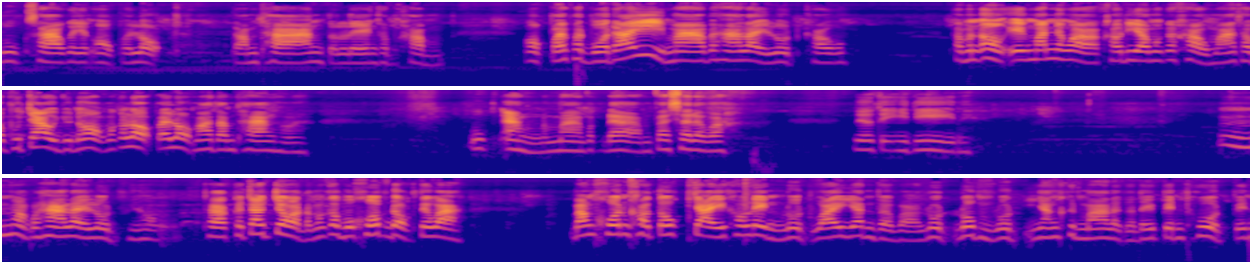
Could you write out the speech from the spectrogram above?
ลูกสาวก็ยังออกไปหลอกตามทางตอนแรงคำคำๆออกไปผัดบ่ได้มาไปหาไหลหลดเขาถ้ามันออกเองมันยังว่าเขาเดียวมันก็เข้ามาถ้าผู้เจ้าอยู่นอกมันก็เลาะไปเลาะมาตามทางเขามาอุกอ่างน้ำมาบักดามไปใช่แล้ววะเรือต่อีดีนี่ อืมหมักไปหาอะไหลดพี่น้อง ถ้ากระเจ้าจอดมันก็บ่ครบดอกแต่ว่า บางคนเขาตกใจเขาเล่งหลดไว้ยันแบบว่าหลดล่มหลดอิหยังขึ้นมาแล้วก็ได้เป็นโทษเป็น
